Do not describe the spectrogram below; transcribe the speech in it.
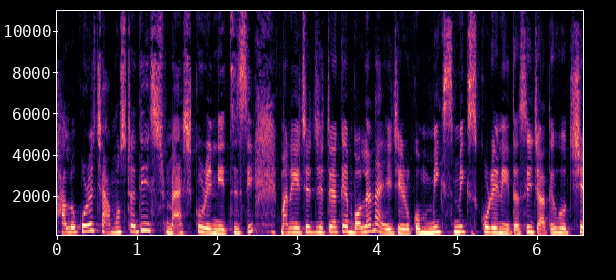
ভালো করে চামচটা দিয়ে স্ম্যাশ করে নিতেছি। মানে এই যে যেটাকে বলে না, এই যে এরকম মিক্স মিক্স করে নিতেছি যাতে হচ্ছে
